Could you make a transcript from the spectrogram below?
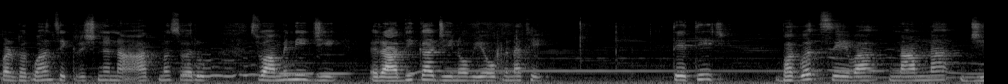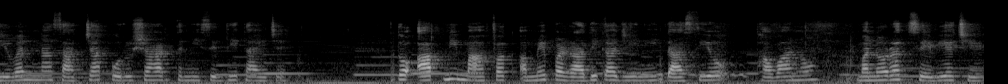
પણ ભગવાન શ્રી કૃષ્ણના આત્મ સ્વરૂપ સ્વામિનીજી રાધિકાજીનો વિયોગ નથી. તેથી જ ભગવત સેવા નામના જીવનના સાચા પુરુષાર્થની સિદ્ધિ થાય છે. તો આપની માફક અમે પણ રાધિકાજીની દાસીઓ થવાનો મનોરથ સેવીએ છીએ.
